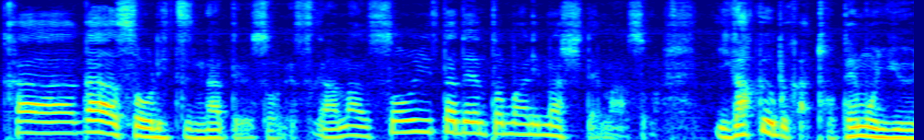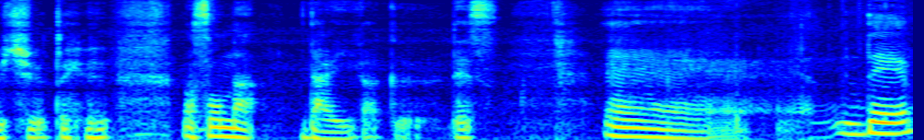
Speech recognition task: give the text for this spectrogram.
家が創立になっているそうですが、まあ、そういった伝統もありまして、まあ、その医学部がとても優秀という、まあ、そんな大学です。えー、で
